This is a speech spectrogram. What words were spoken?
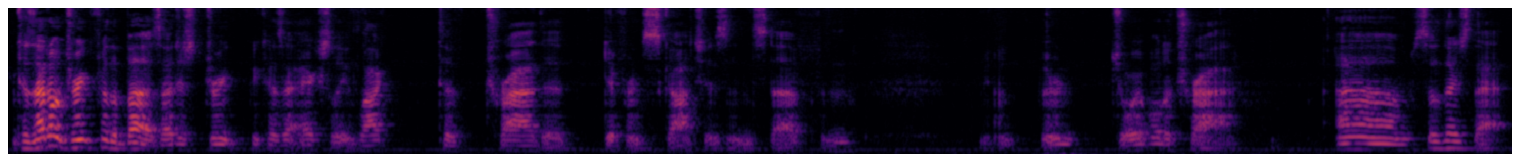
because I don't drink for the buzz. I just drink because I actually like to try the different scotches and stuff, and you know, they're enjoyable to try. Um, so there's that.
